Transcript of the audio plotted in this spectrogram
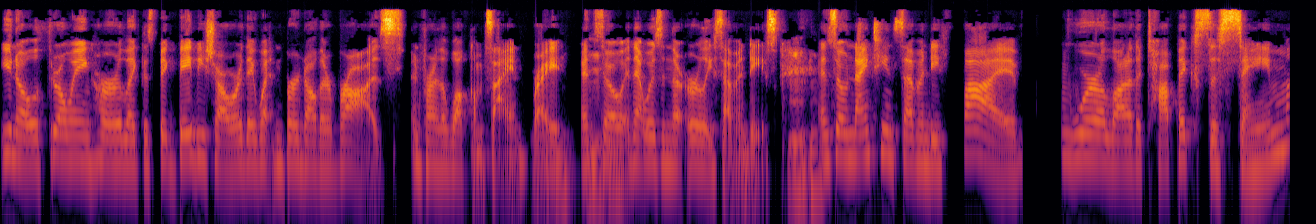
you know throwing her like this big baby shower they went and burned all their bras in front of the welcome sign right mm-hmm. and so mm-hmm. and that was in the early 70s mm-hmm. and so 1975 were a lot of the topics the same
